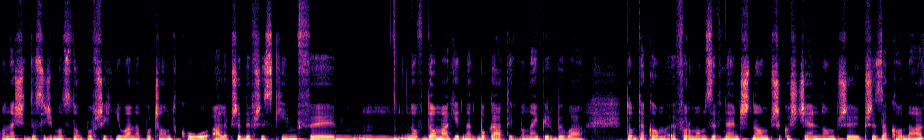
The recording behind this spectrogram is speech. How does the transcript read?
Ona się dosyć mocno upowszechniła na początku, ale przede wszystkim w, mm, no w domach jednak bogatych, bo najpierw była tą taką formą zewnętrzną, przykościelną, przy, przy zakonach.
